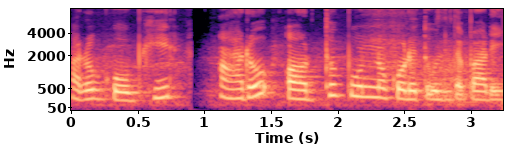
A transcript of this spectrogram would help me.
আরও গভীর আরও অর্থপূর্ণ করে তুলতে পারি।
